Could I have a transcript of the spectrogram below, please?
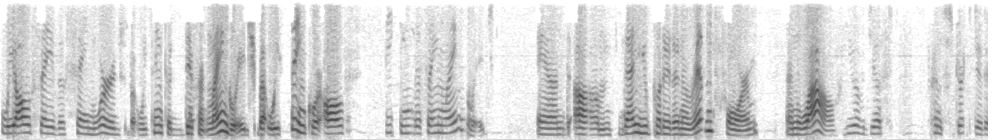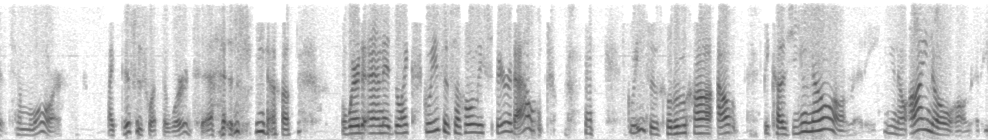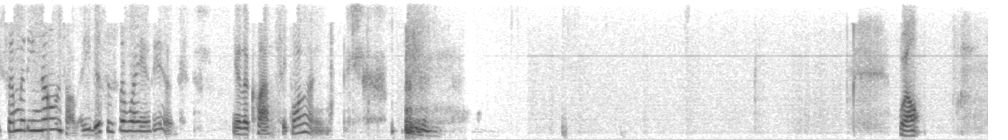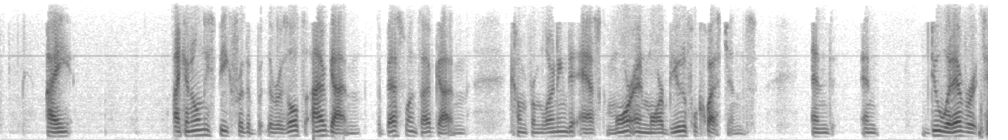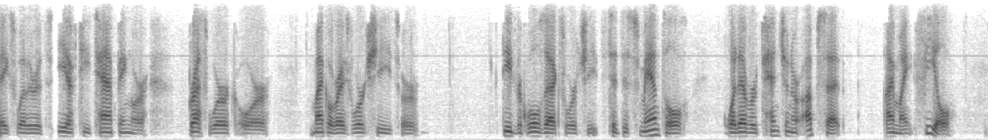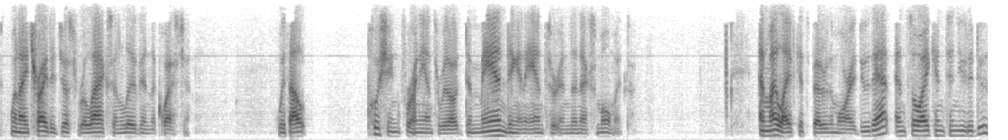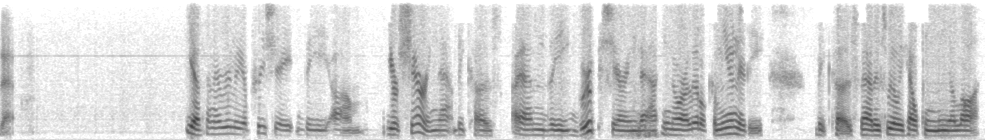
we all say the same words, but we think a different language. But we think we're all speaking the same language, and um, then you put it in a written form, and wow, you have just constricted it some more. Like this is what the word says, you know where to, and it like squeezes the Holy Spirit out, squeezes Ruha out because you know already. You know, I know already. Somebody knows already. This is the way it is. You know, the classic line. well, I I can only speak for the the results I've gotten. The best ones I've gotten come from learning to ask more and more beautiful questions, and and do whatever it takes, whether it's EFT tapping or breath work or Michael Ryce worksheets or Diederik Wolsak's worksheets to dismantle whatever tension or upset I might feel when I try to just relax and live in the question without pushing for an answer, without demanding an answer in the next moment. And my life gets better the more I do that, and so I continue to do that. Yes, and I really appreciate the um, your sharing that because and the group sharing that, you know, our little community, because that is really helping me a lot.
